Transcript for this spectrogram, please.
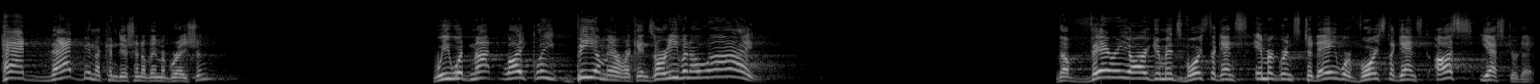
Had that been a condition of immigration, we would not likely be Americans or even alive. The very arguments voiced against immigrants today were voiced against us yesterday.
